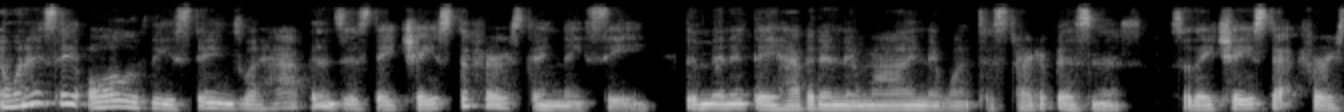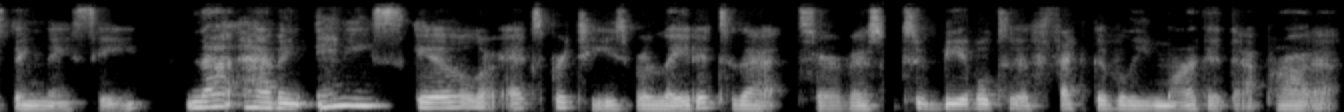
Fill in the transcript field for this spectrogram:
And when I say all of these things, what happens is they chase the first thing they see. The minute they have it in their mind, they want to start a business. So they chase that first thing they see, not having any skill or expertise related to that service to be able to effectively market that product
